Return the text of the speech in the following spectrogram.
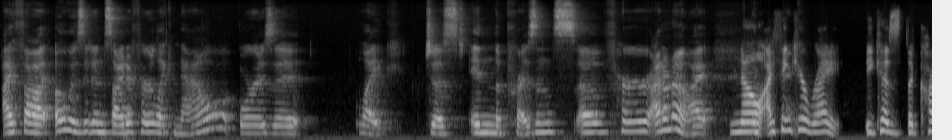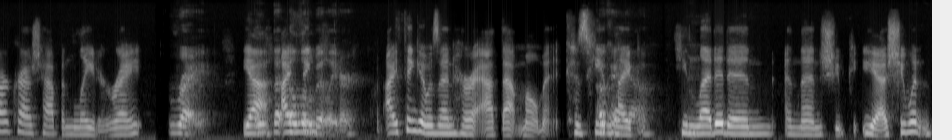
I thought, "Oh, is it inside of her like now or is it like just in the presence of her?" I don't know. I No, I think you're right because the car crash happened later, right? right. Yeah, a, a I little think bit later. I think it was in her at that moment because he okay, like yeah. he let it in and then she yeah she went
